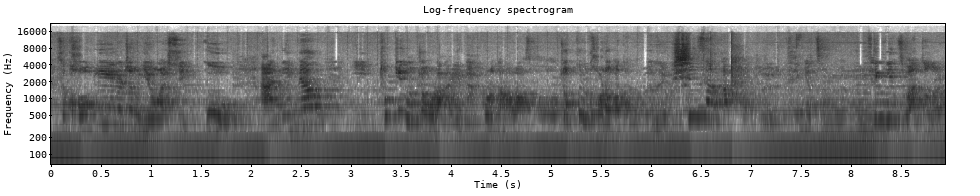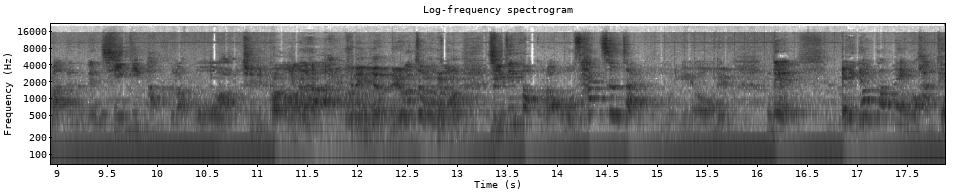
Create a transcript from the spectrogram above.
그래서 거기를 좀 이용할 수 있고 아니면 이 토끼굴 쪽으로 아예 밖으로 나와서 조금 걸어가다 보면 여기 신상 카페도 이렇게 생겼잖아요. 음. 생긴 지 완전 얼마 안 됐는데 GD 파크라고. 아, 지디파 어. 이름 되게 트렌디한데요? 그렇죠, 그렇죠. GD 파크라고 4층짜리 건물이에요. 네. 근데 애견 카페인 것 같아.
